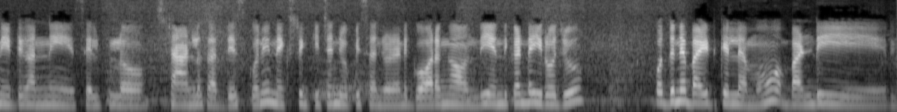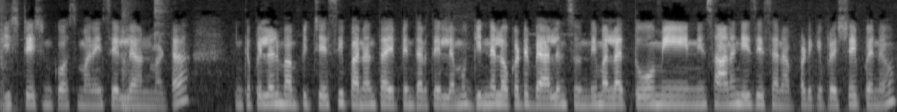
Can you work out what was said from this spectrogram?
నీట్గా అన్ని సెల్ఫ్లో స్టాండ్లో సర్దేసుకొని నెక్స్ట్ కిచెన్ చూపిస్తాను చూడండి. ఘోరంగా ఉంది. ఎందుకంటే ఈరోజు పొద్దున్నే బయటకు వెళ్ళాము. బండి రిజిస్ట్రేషన్ కోసం అనేసి వెళ్ళాం అనమాట ఇంకా పిల్లల్ని పంపించేసి పని అంతా అయిపోయిన తర్వాత వెళ్ళాము. గిన్నెలు ఒకటి బ్యాలెన్స్ ఉంది. మళ్ళీ తోమి నేను స్నానం చేసేసాను అప్పటికి ఫ్రెష్ అయిపోయాను.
